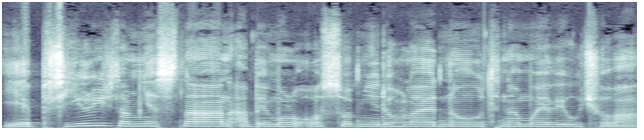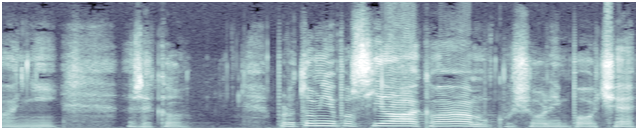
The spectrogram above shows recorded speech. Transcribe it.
je příliš zaměstnán, aby mohl osobně dohlédnout na moje vyučování, řekl. Proto mě posílá k vám, Kušo poče,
